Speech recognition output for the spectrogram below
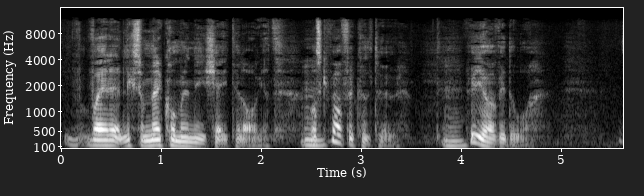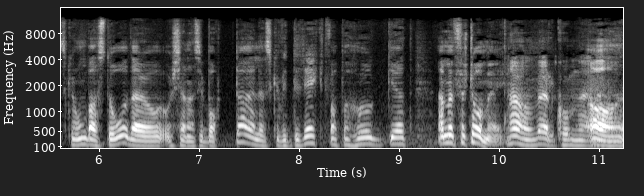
vad är det, liksom, när kommer en ny tjej till laget. Mm. Vad ska vi ha för kultur? Mm. Hur gör vi då? Ska hon bara stå där och, och, känna sig borta eller ska vi direkt vara på hugget? Ja men förstå mig. Ja, välkomna. Ja,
